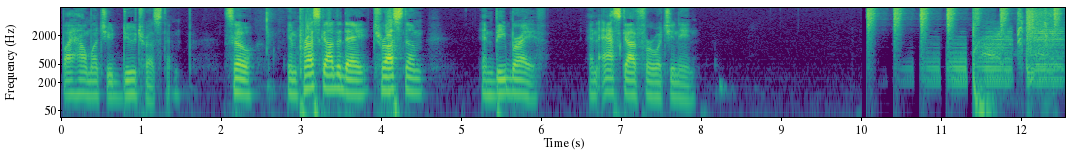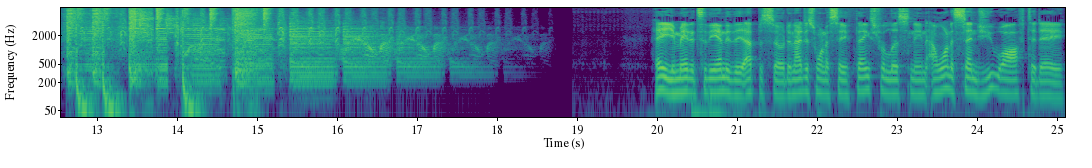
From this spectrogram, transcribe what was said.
by how much you do trust him. So impress God today, trust him, and be brave. And ask God for what you need. Hey, you made it to the end of the episode, and I just want to say thanks for listening. I want to send you off today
